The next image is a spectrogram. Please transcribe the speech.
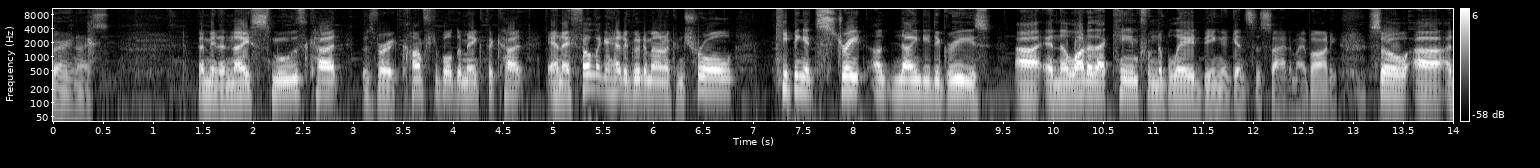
Very nice. That made a nice smooth cut. It was very comfortable to make the cut. And I felt like I had a good amount of control, keeping it straight 90 degrees. Uh, and a lot of that came from the blade being against the side of my body. So, uh,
